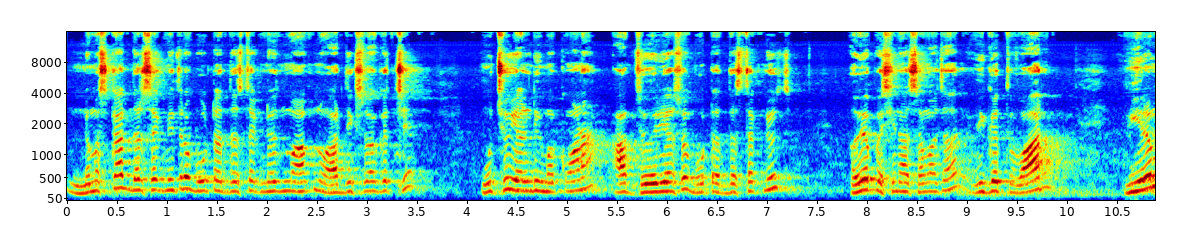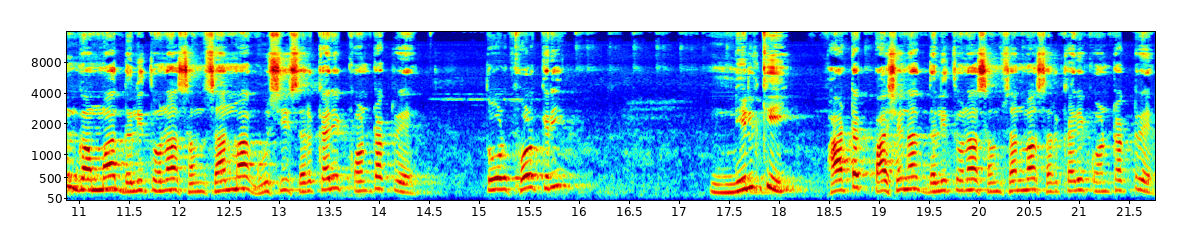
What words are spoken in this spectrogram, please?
નમસ્કાર દર્શક મિત્રો, બોટાદ દસ્તક ન્યૂઝમાં આપનું હાર્દિક સ્વાગત છે. હું છું એલડી મકવાણા, આપ જોઈ રહ્યા છો બોટાદ દસ્તક ન્યૂઝ. હવે પછીના સમાચાર, વિગતવાર. વિરમ ગામમાં દલિતોના સ્મશાનમાં ઘૂસી સરકારી કોન્ટ્રાક્ટરે તોડફોડ કરી. નીલકી ફાટક પાસેના દલિતોના સ્મશાનમાં સરકારી કોન્ટ્રાક્ટરે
